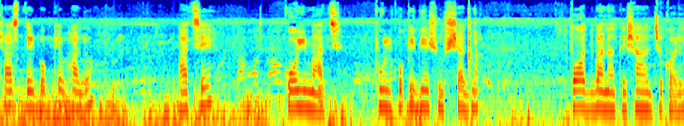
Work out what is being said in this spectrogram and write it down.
স্বাস্থ্যের পক্ষে ভালো আছে। কই মাছ ফুলকপি দিয়ে সুস্বাদু পদ বানাতে সাহায্য করে।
